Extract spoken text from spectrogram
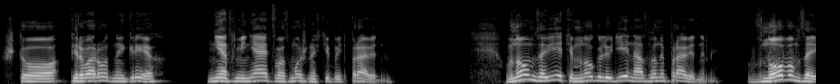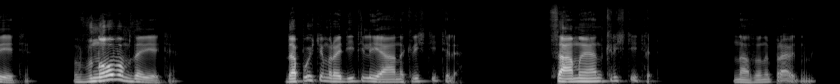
что первородный грех не отменяет возможности быть праведным. В Новом Завете много людей названы праведными. В Новом Завете. В Новом Завете. Допустим, родители Иоанна Крестителя. Сам Иоанн Креститель названы праведными.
